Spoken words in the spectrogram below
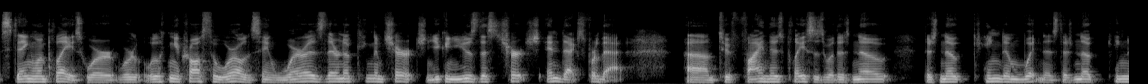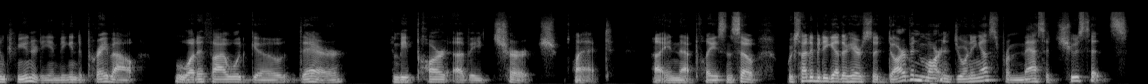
staying in one place we're, we're looking across the world and saying where is there no kingdom church and you can use this church index for that um, to find those places where there's no there's no kingdom witness there's no kingdom community and begin to pray about what if i would go there and be part of a church plant uh, in that place. And so we're excited to be together here. So Darvin Martin is joining us from Massachusetts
